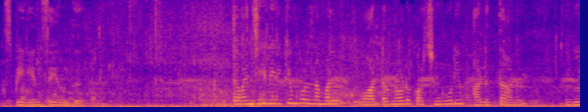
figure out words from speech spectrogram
എക്സ്പീരിയൻസ് ചെയ്യുന്നത്. കുട്ടവഞ്ചിയിലിരിക്കുമ്പോൾ നമ്മൾ വാട്ടറിനോട് കുറച്ചും കൂടിയും അടുത്താണ്. നമുക്ക്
